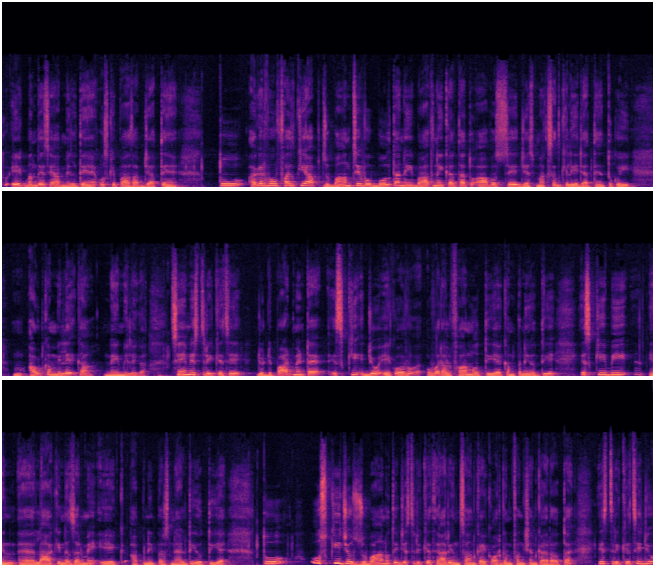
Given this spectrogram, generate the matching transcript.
तो एक बंदे से आप मिलते हैं, उसके पास आप जाते हैं तो अगर वो फ़र्ज़ किया आप ज़ुबान से वो बोलता नहीं, बात नहीं करता तो आप उससे जिस मकसद के लिए जाते हैं तो कोई आउटकम मिलेगा, नहीं मिलेगा। सेम इस तरीके से जो डिपार्टमेंट है, इसकी जो एक और ओवरऑल फर्म होती है कंपनी होती है, इसकी भी इन ला की नज़र में एक अपनी पर्सनैलिटी होती है। तो उसकी जो ज़ुबान होती है, जिस तरीके से हर इंसान का एक ऑर्गन फ़ंक्शन कर रहा होता है, इस तरीके से जो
